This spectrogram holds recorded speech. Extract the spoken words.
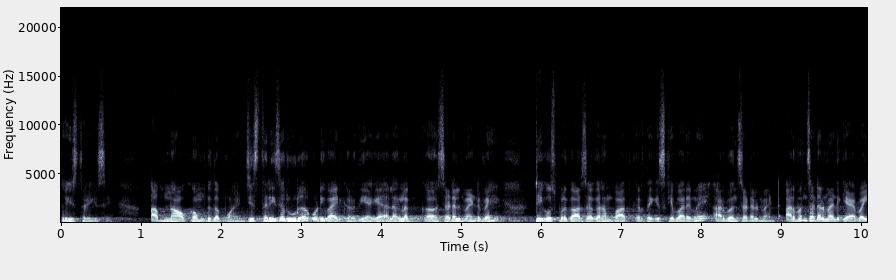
तो इस तरीके से। अब now come to the point जिस तरीके से रूरल को डिवाइड कर दिया गया अलग अलग सेटलमेंट में, ठीक उस प्रकार से अगर हम बात करते हैं किसके बारे में अर्बन सेटलमेंट अर्बन सेटलमेंट क्या है भाई?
